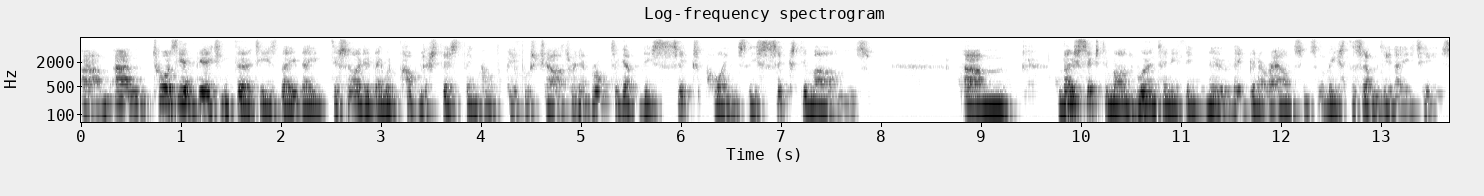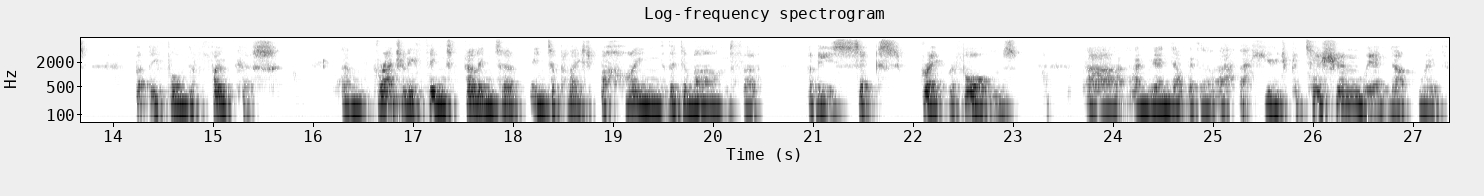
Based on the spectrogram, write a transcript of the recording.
Um, and towards the end of the 1830s, they, they decided they would publish this thing called the People's Charter, and it brought together these six points, these six demands. Um, and those six demands weren't anything new. They'd been around since at least the 1780s, but they formed a focus. And gradually things fell into, into place behind the demand for, for these six great reforms uh, and we end up with a, a, huge petition. We end up with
